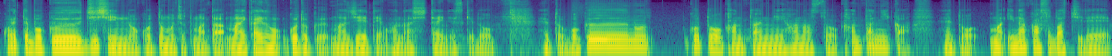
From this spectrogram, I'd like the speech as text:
これって僕自身のこともちょっとまた毎回のごとく交えてお話したいんですけど、えっ、と、僕のことを簡単に話すと、簡単にか、えっ、と、まあ、田舎育ちで、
